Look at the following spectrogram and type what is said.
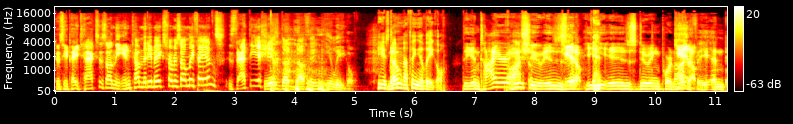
Does he pay taxes on the income that he makes from his OnlyFans? Is that the issue? He has done nothing illegal. He has Nope. done nothing illegal. The entire Awesome. issue is Get that 'em. he is doing pornography, and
